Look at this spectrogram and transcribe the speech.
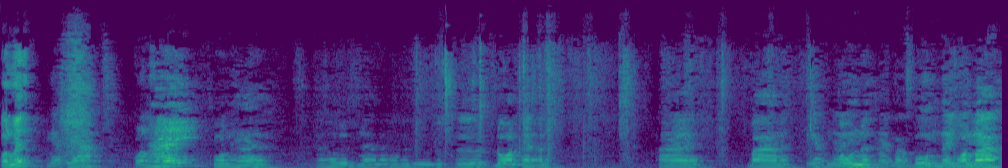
còn mấy? Nhát nhát còn hai. Còn hai à? Đó, biết nhà này có cái gì cứ thử đoàn cái đã này. Hai ba này. Bốn này. hai ba bốn đấy còn ba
